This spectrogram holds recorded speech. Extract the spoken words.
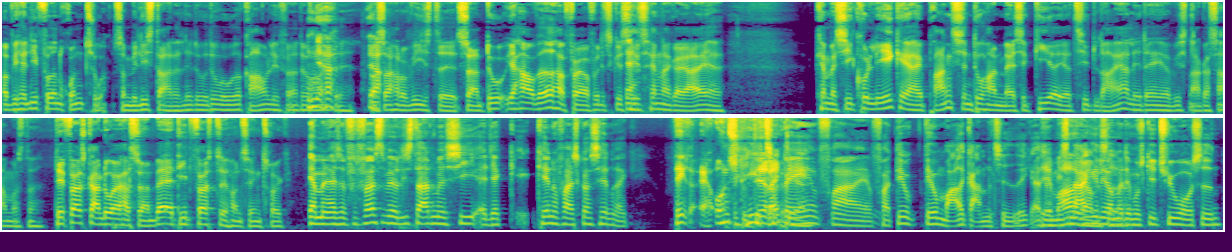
og vi har lige fået en rundtur, som vi lige startede lidt ud. Du var ude og grave lige før, det var Ja, det. Og ja. så har du vist, øh, Søren, du, jeg har jo været her før, for det skal Ja. siges, Henrik og jeg er, kan man sige, kollegaer i branchen. Du har en masse gear, jeg tit leger lidt af, og vi snakker sammen og sådan noget. Det er første gang, du er her, Søren. Hvad er dit første håndsindtryk? Jamen, altså, for det første vil jeg jo lige starte med at sige, at jeg kender faktisk også Henrik. Det er undskyld. Helt det er rigtigt, tilbage fra, fra det, er jo, det er jo meget gammel tid, ikke? Altså, Det er vi snakkede lige om, at det er ja. måske 20 år siden.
